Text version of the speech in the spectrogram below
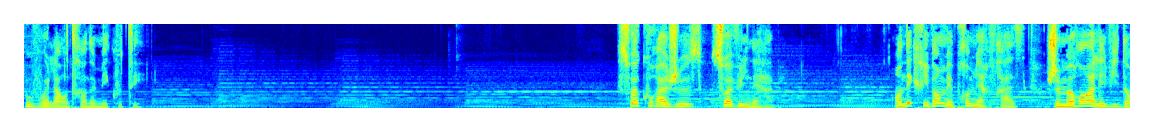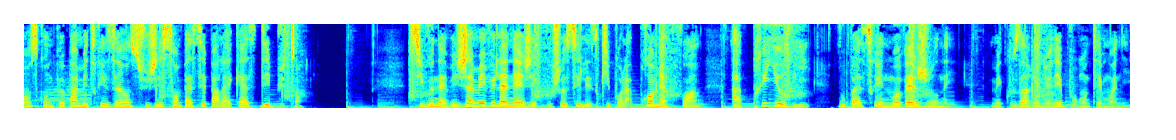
vous voilà en train de m'écouter. Sois courageuse, sois vulnérable. En écrivant mes premières phrases, je me rends à l'évidence qu'on ne peut pas maîtriser un sujet sans passer par la case débutant. Si vous n'avez jamais vu la neige et que vous chaussez les skis pour la première fois, a priori, vous passerez une mauvaise journée. Mes cousins réunionnais pourront témoigner.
